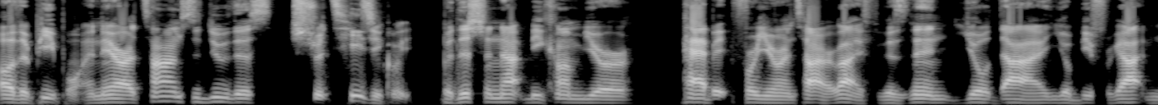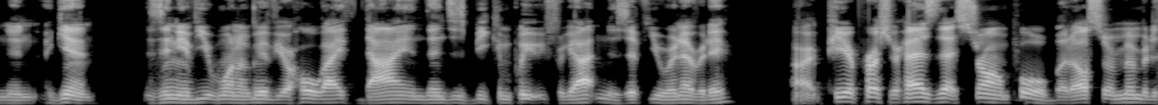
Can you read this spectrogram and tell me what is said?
other people. And there are times to do this strategically, but this should not become your habit for your entire life because then you'll die and you'll be forgotten. And again, does any of you want to live your whole life, die, and then just be completely forgotten as if you were never there? All right, peer pressure has that strong pull, but also remember the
